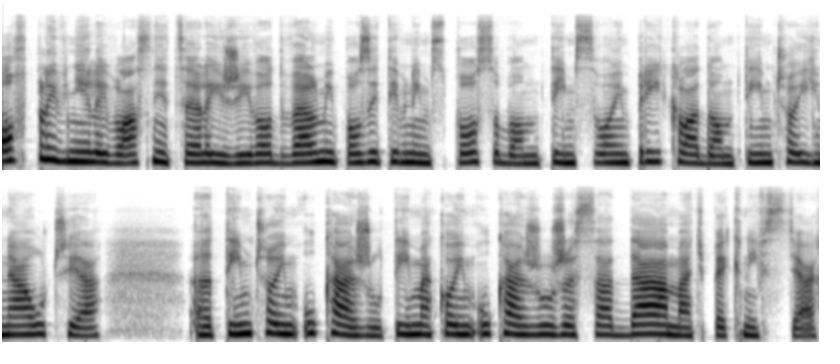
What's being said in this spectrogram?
ovplyvnili vlastne celý život veľmi pozitívnym spôsobom, tým svojim príkladom, tým, čo ich naučia. E, tým, čo im ukážu, tým, ako im ukážu, že sa dá mať pekný vzťah,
